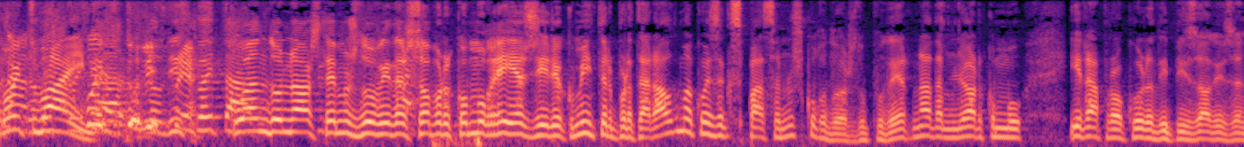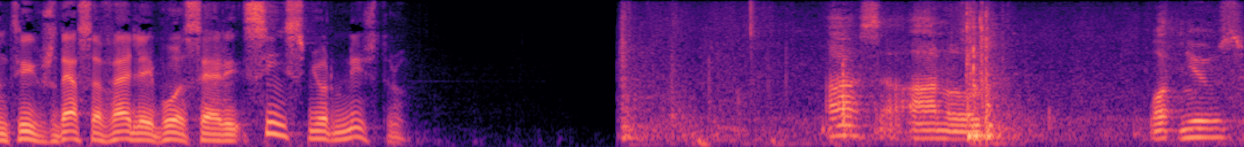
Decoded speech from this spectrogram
Muito bem. Foi isso que tu disseste. Quando nós temos dúvidas sobre como reagir e como interpretar alguma coisa que se passa nos corredores do poder, nada melhor como ir à procura de episódios antigos dessa velha e boa série Sim, Senhor Ministro. Ah, Sir Arnold. What news?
